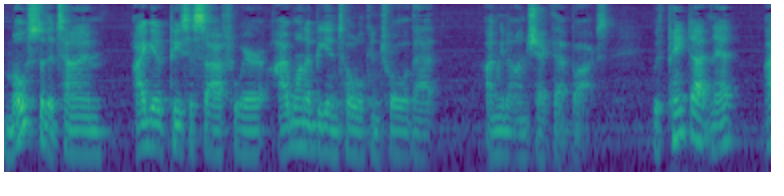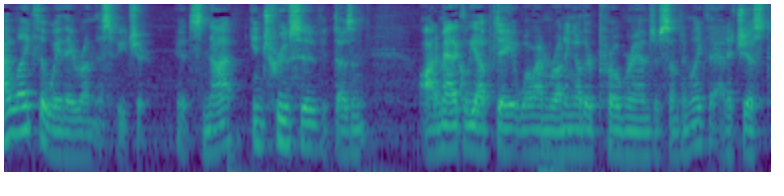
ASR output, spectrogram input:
Most of the time, I get a piece of software, I want to be in total control of that, I'm going to uncheck that box. With Paint.net, I like the way they run this feature. It's not intrusive, it doesn't automatically update while I'm running other programs or something like that. It just,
